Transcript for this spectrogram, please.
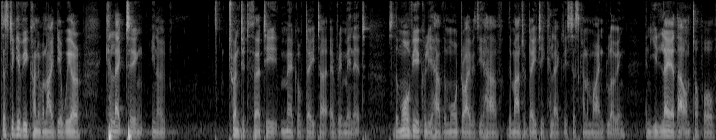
Just to give you kind of an idea, we are collecting, you know, 20 to 30 meg of data every minute. So the more vehicle you have, the more drivers you have, the amount of data you collect is just kind of mind blowing. And you layer that on top of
